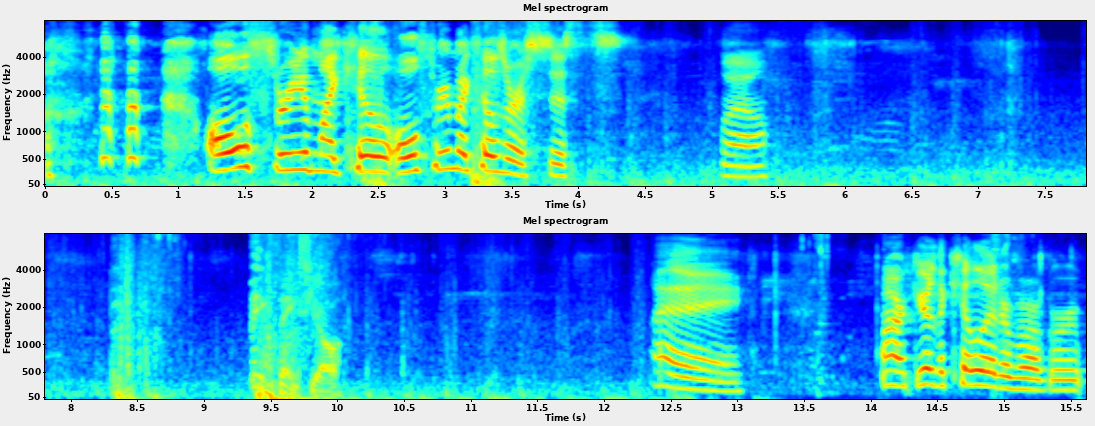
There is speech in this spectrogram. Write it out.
all three of my kill, all three of my kills are assists. Wow. Big thanks, y'all. Hey. Mark, you're the kill leader of our group.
